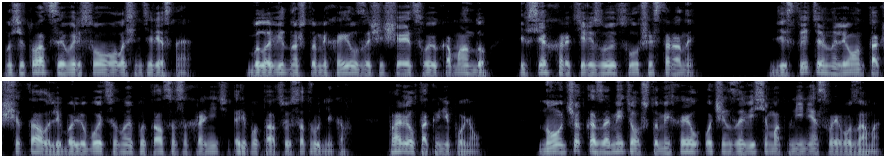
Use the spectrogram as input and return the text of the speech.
Но ситуация вырисовывалась интересная. Было видно, что Михаил защищает свою команду и всех характеризует с лучшей стороны. Действительно ли он так считал, либо любой ценой пытался сохранить репутацию сотрудников? Павел так и не понял. Но он четко заметил, что Михаил очень зависим от мнения своего зама.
